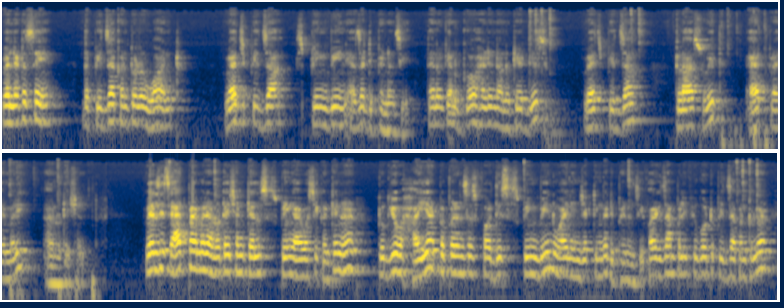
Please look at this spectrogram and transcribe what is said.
Well, let us say the pizza controller want veg pizza spring bean as a dependency. Then we can go ahead and annotate this veg pizza class with add primary annotation. Well, this add primary annotation tells Spring IOC container to give higher preferences for this Spring Bean while injecting the dependency. For example, if you go to pizza controller,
